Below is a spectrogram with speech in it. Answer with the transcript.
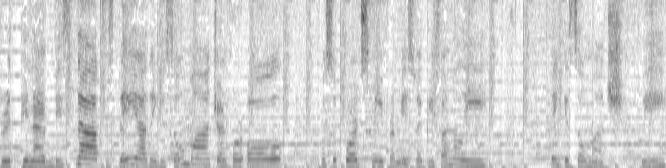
Brit Pinay Bisdak, Sis Leia, thank you so much. And for all who supports me from SYP family, thank you so much. We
